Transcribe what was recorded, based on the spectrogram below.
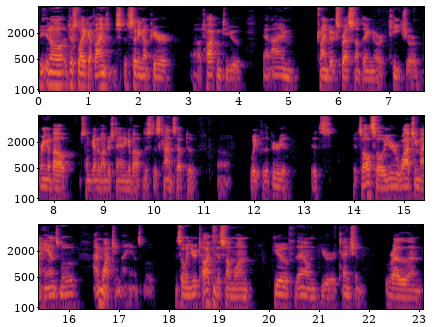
You know, just like if I'm sitting up here uh, talking to you and I'm trying to express something or teach or bring about some kind of understanding about just this concept of uh, wait for the period. It's it's also you're watching my hands move. I'm watching my hands move. And so when you're talking to someone, give them your attention rather than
